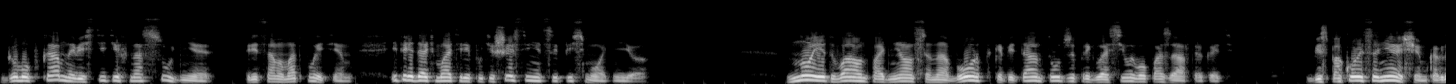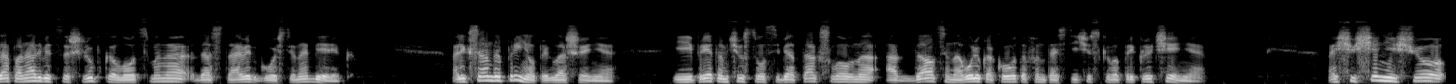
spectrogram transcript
голубкам навестить их на судне перед самым отплытием и передать матери-путешественнице письмо от нее. Но едва он поднялся на борт, капитан тут же пригласил его позавтракать. Беспокоиться не о чем, когда понадобится шлюпка лоцмана доставит гостя на берег. Александр принял приглашение и при этом чувствовал себя так, словно отдался на волю какого-то фантастического приключения. Ощущение еще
